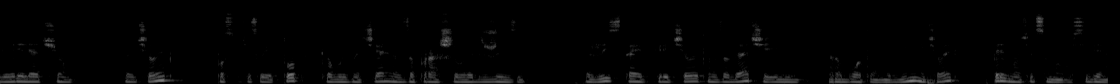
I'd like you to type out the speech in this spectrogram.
говорили о чем? Человек, по сути своей, тот, кого изначально запрашивает жизнь. Жизнь ставит перед человеком задачи, и, работая над ними, человек привносит самого себя,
